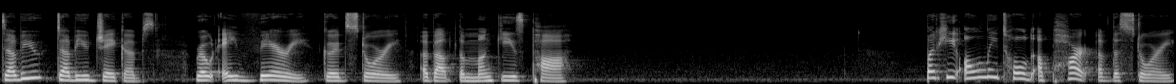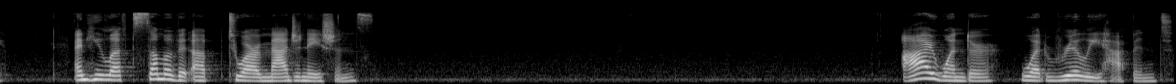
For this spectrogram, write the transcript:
W. W. Jacobs wrote a very good story about the monkey's paw. But he only told a part of the story, and he left some of it up to our imaginations. I wonder what really happened.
